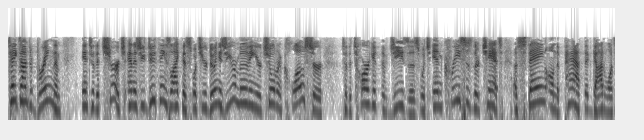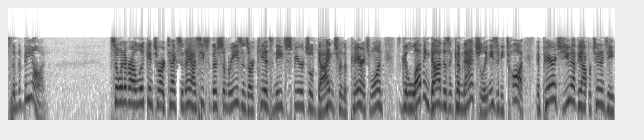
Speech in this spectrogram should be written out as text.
Take time to bring them into the church. And as you do things like this, what you're doing is you're moving your children closer to the target of Jesus, which increases their chance of staying on the path that God wants them to be on. So whenever I look into our text today, I see there's some reasons our kids need spiritual guidance from the parents. One, loving God doesn't come naturally. It needs to be taught. And parents, you have the opportunity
